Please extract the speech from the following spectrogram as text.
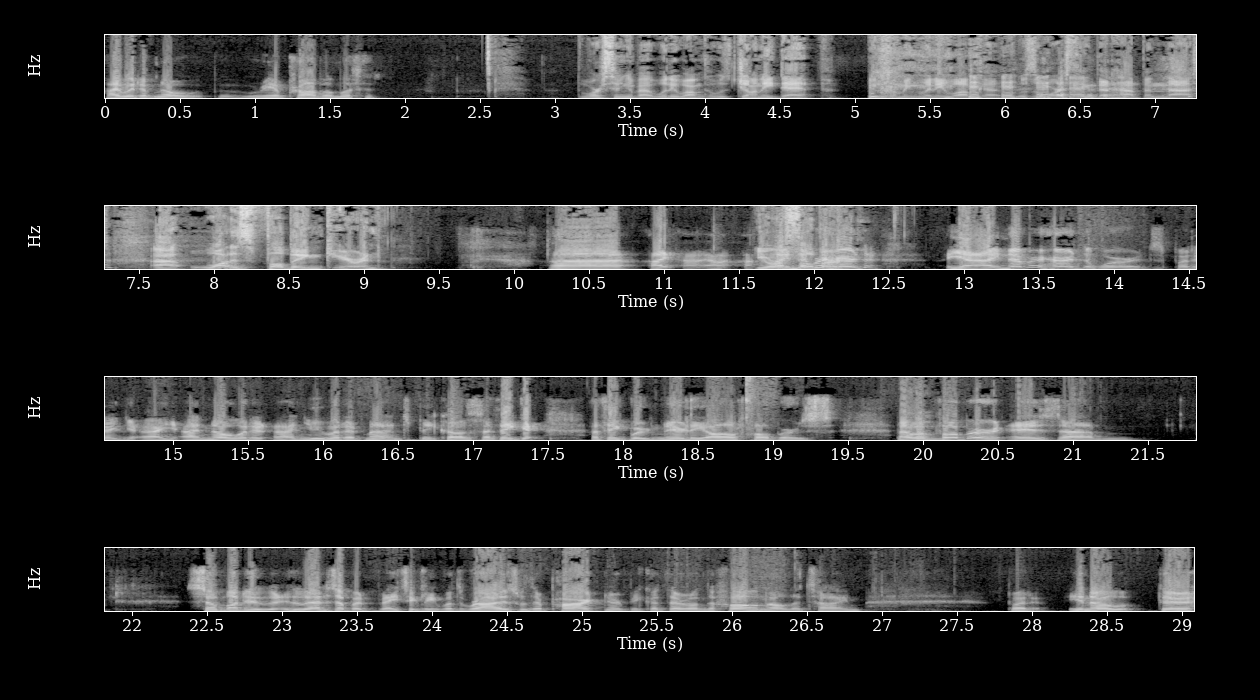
I would have no real problem with it. The worst thing about Willy Wonka was Johnny Depp becoming Willy Wonka. was the worst thing that happened. That. Uh, what is phubbing, Kieran? Uh, I, I, I, You're a I never phubber. heard. Yeah, I never heard the words, but I, I, I know what it, I knew what it meant because I think it, I think we're nearly all phubbers. Now, a phubber is um, someone who who ends up at basically with rows with their partner because they're on the phone all the time. But you know, they're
